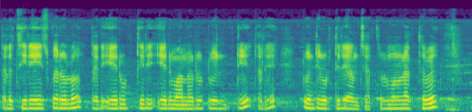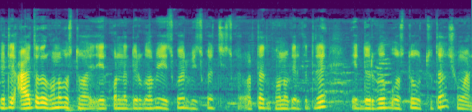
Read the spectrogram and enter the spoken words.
তাহলে থ্রি এ স্কোয়ার হলো, তাহলে এ রুট থ্রি এর মান হলো টোয়েন্টি তাহলে টোয়েন্টি রুট থ্রি অ্যান্সার তবে মনে রাখতে হবে, যেটি আয়তকের ঘনবস্তু হয়, এর কর্ণের দৈর্ঘ্য হবে A square B square C square. অর্থাৎ ঘনকের ক্ষেত্রে এর দৈর্ঘ্য বস্তু উচ্চতা সমান।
